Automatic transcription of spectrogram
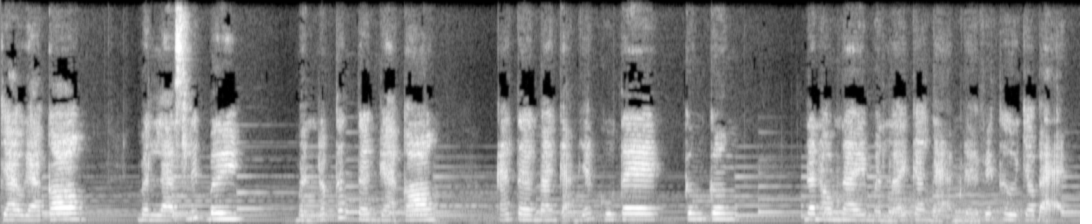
Chào gà con. Mình là sleepy. Mình rất thích tên gà con. Cái tên mang cảm giác cute, cưng cưng. Nên hôm nay mình lấy can đảm để viết thư cho bạn.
